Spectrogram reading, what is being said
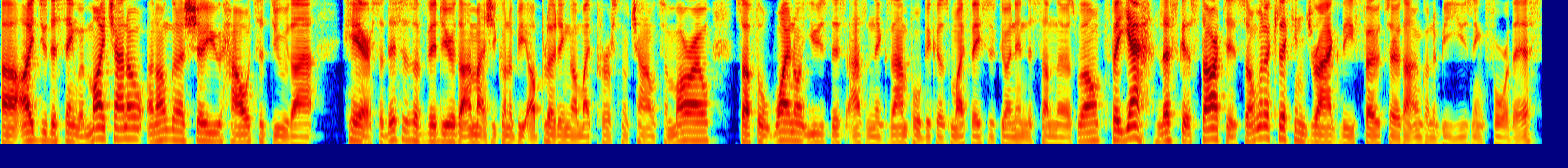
Uh, I do the same with my channel and I'm going to show you how to do that here. So this is a video that I'm actually going to be uploading on my personal channel tomorrow. So I thought, why not use this as an example because my face is going in the thumbnail as well. But yeah, let's get started. So I'm going to click and drag the photo that I'm going to be using for this.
